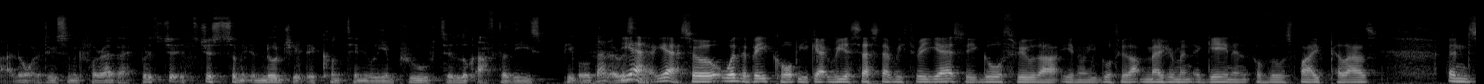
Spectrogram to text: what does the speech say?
I don't want to do something forever, but it's just, it's just something to nudge you to continually improve to look after these people better, yeah, it? Yeah, So with the B Corp, you get reassessed every three years. So you go through that, you know, you go through that measurement again in, of those five pillars. And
